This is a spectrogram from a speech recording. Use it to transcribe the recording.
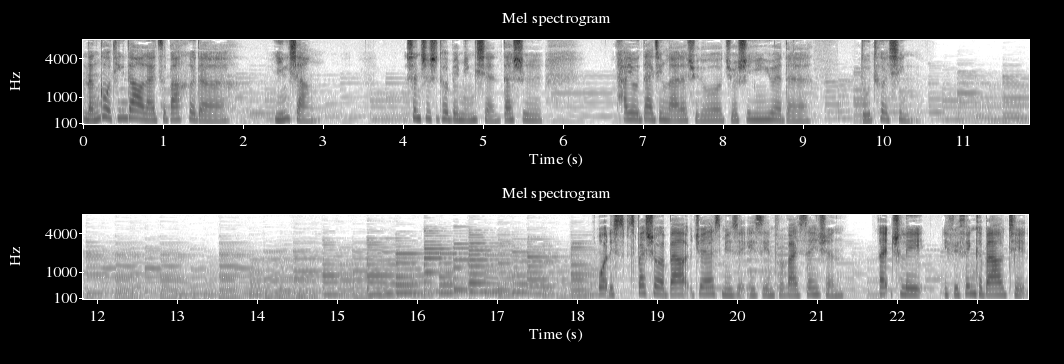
能够听到来自巴赫的 影响，甚至是特别明显，但是他又带进来了许多爵士音乐的独特性。What is special about jazz music is improvisation. Actually, if you think about it,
